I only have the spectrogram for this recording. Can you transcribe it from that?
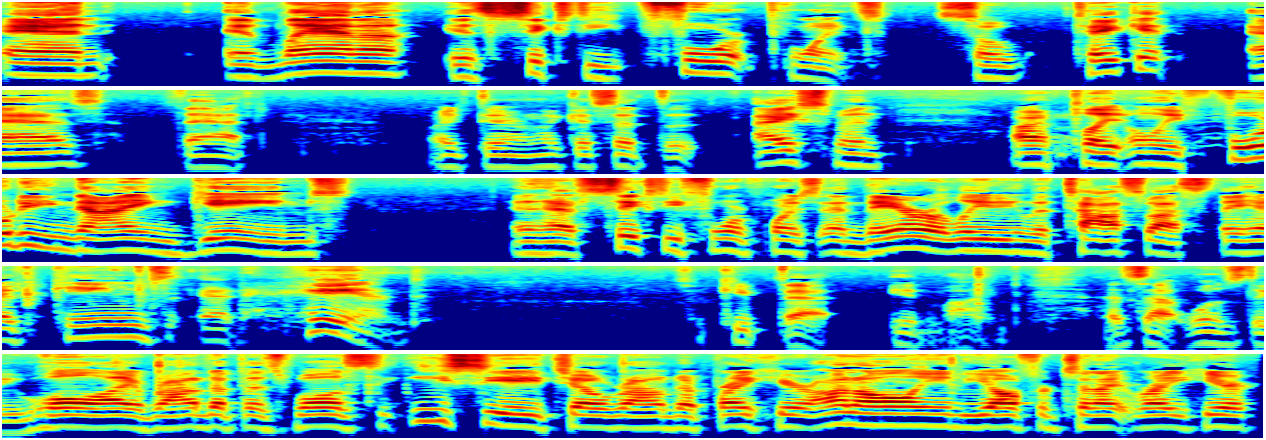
And Atlanta is 64 points. So take it as that right there. And like I said, the Icemen are played only 49 games and have 64 points, and they are leading the top spots. They have games at hand. So keep that in mind. As that was the Walleye Roundup as well as the ECHL Roundup right here on All Indy for tonight, right here.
